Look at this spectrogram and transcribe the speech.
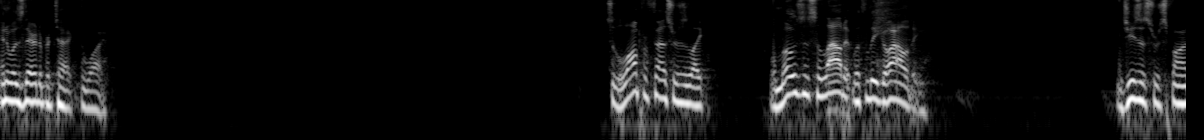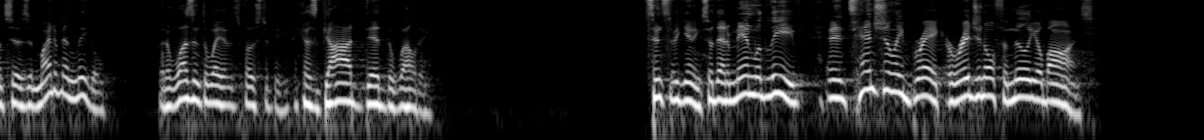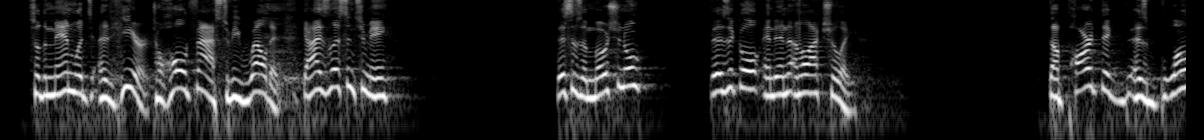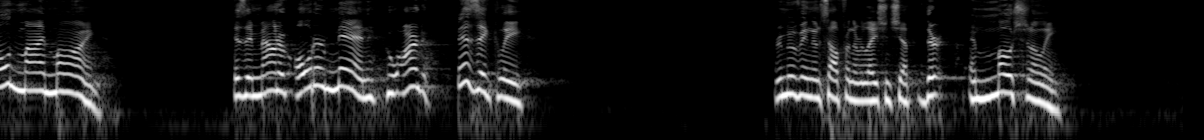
And it was there to protect the wife. So the law professors are like, well, Moses allowed it with legality. And Jesus' response is, it might have been legal, but it wasn't the way it was supposed to be because God did the welding since the beginning, so that a man would leave and intentionally break original familial bonds. So the man would adhere, to hold fast, to be welded. Guys, listen to me. This is emotional, physical, and intellectually. The part that has blown my mind is the amount of older men who aren't physically removing themselves from the relationship. They're emotionally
